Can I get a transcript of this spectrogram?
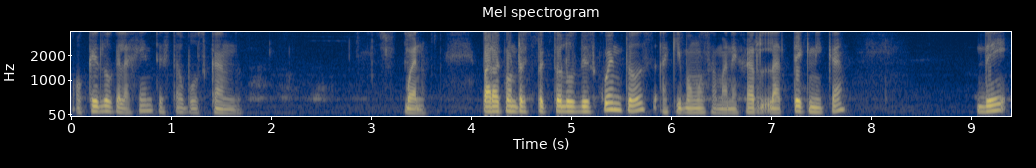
O qué es lo que la gente está buscando. Bueno, para con respecto a los descuentos, aquí vamos a manejar la técnica de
